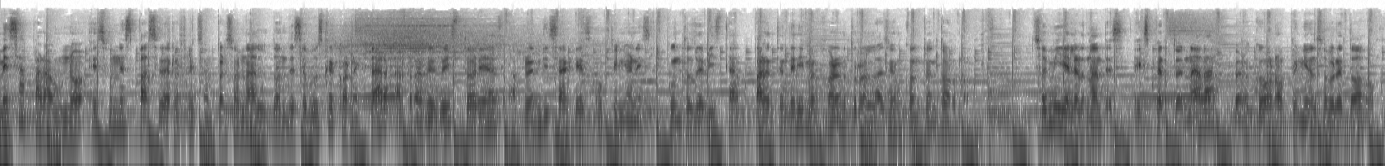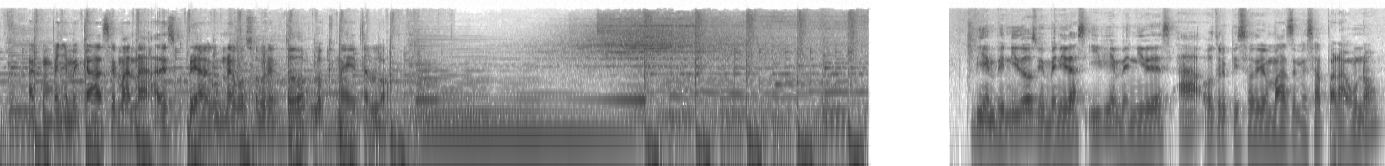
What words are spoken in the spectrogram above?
Mesa para Uno es un espacio de reflexión personal donde se busca conectar a través de historias, aprendizajes, opiniones y puntos de vista para entender y mejorar tu relación con tu entorno. Soy Miguel Hernández, experto en nada, pero con una opinión sobre todo. Acompáñame cada semana a descubrir algo nuevo sobre todo lo que nadie te habló. Bienvenidos, bienvenidas y bienvenides a otro episodio más de Mesa para Uno.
